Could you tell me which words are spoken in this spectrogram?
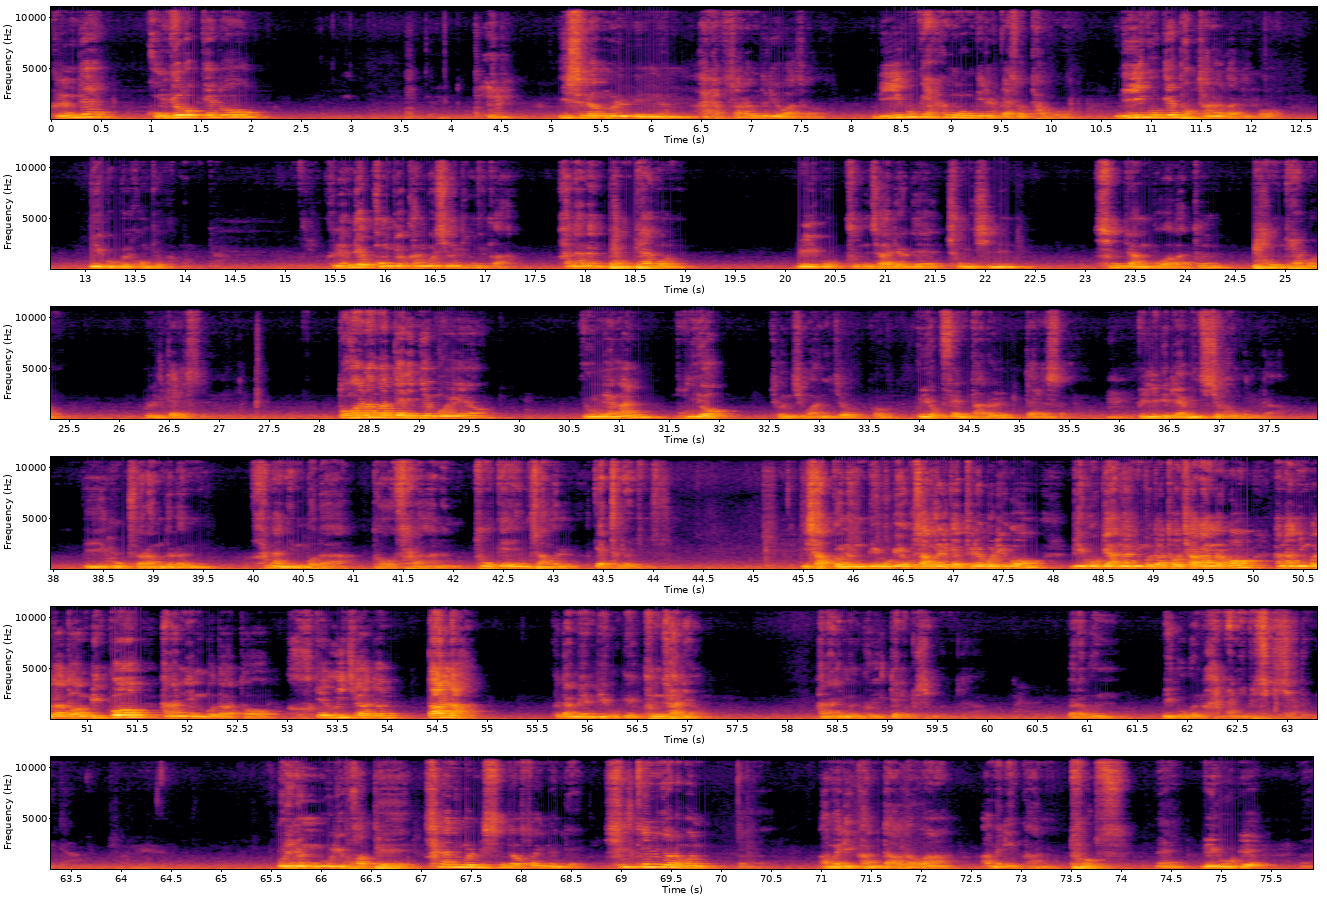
그런데 공교롭게도 이슬람을 믿는 아랍 사람들이 와서 미국의 항공기를 뺏어 타고 미국의 폭탄을 가지고 미국을 공격한 겁니다. 그런데 공격한 곳이 어디입니까? 하나는 펜타곤, 미국 군사력의 중심인 심장부와 같은 펜타곤을 때렸어요. 또 하나가 때린 게 뭐예요? 유명한 무역 전시관이죠. 그 무역센터를 때렸어요. 빌리그리암이 지적한 겁니다. 미국 사람들은 하나님보다 더 사랑하는 두 개의 우상을 깨뜨려 줬어요. 이 사건은 미국의 우상을 깨뜨려 버리고 미국이 하나님보다 더 자랑하고 하나님보다 더 믿고 하나님보다 더 크게 의지하던 달러 그 다음에 미국의 군사력 하나님은 그를 때려부신 겁니다. 여러분 미국은 하나님을 지키셔야 됩니다. 우리는 우리 화폐에 하나님을 믿습니다고 써 있는데 실제는 여러분 어, 아메리칸 달러와 아메리칸 트루스 네? 미국의 어,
